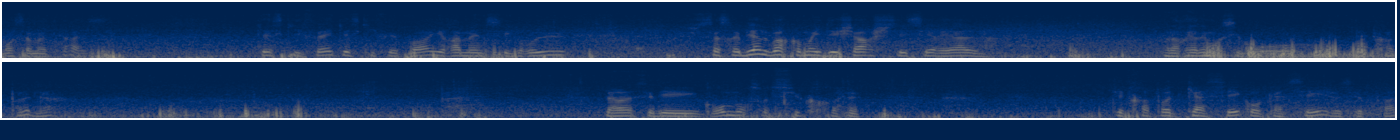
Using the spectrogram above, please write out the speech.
moi ça m'intéresse. Qu'est-ce qu'il fait, qu'est-ce qu'il fait pas? Il ramène ses grues. Serait bien de voir comment il décharge ses céréales. Voilà, regardez-moi ces gros tétrapodes là. Là, c'est des gros morceaux de sucre. Tétrapodes cassés, concassés, je sais pas.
